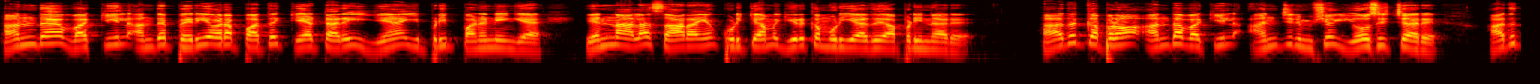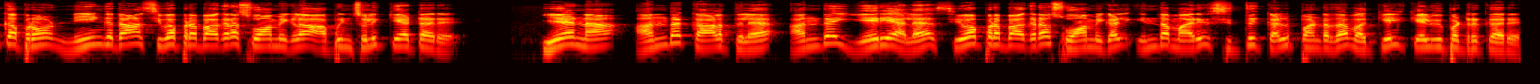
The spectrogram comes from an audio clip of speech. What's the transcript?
அந்த வக்கீல் அந்த பெரியவரை பார்த்து கேட்டாரு ஏன் இப்படி பண்ணுனீங்க? என்னால் சாராயம் குடிக்காமல் இருக்க முடியாது அப்படின்னாரு. அதுக்கப்புறம் அந்த வக்கீல் அஞ்சு நிமிஷம் யோசிச்சாரு. அதுக்கப்புறம் நீங்கள் தான் சிவபிரபாகர சுவாமிகளா? அப்படின்னு சொல்லி கேட்டாரு. ஏன்னா அந்த காலத்தில் அந்த ஏரியாவில் சிவபிரபாகர சுவாமிகள் இந்த மாதிரி சித்துக்கள் பண்ணுறதா வக்கீல் கேள்விப்பட்டிருக்காரு.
